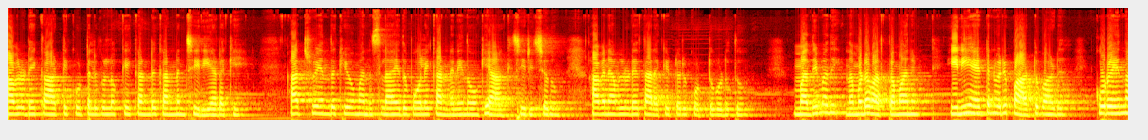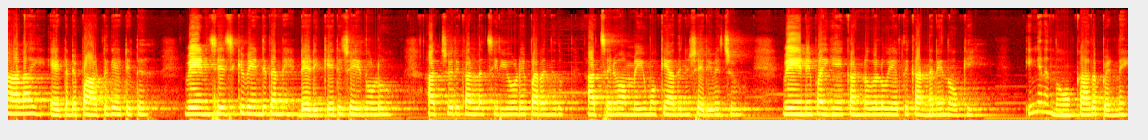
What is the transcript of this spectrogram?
അവളുടെ കാട്ടിക്കൂട്ടലുകളൊക്കെ കണ്ട് കണ്ണൻ ചിരിയടക്കി അച്ചു എന്തൊക്കെയോ മനസ്സിലായതുപോലെ കണ്ണനെ നോക്കി ആക്കി ചിരിച്ചതും അവൻ അവളുടെ തലക്കിട്ടൊരു കൊട്ടുകൊടുത്തു. മതി മതി നമ്മുടെ വർത്തമാനം. ഇനി ഏട്ടൻ ഒരു പാട്ടുപാട് കുറേ നാളായി ഏട്ടന്റെ പാട്ട് കേട്ടിട്ട്. വേണി ചേച്ചിക്ക് വേണ്ടി തന്നെ ഡെഡിക്കേറ്റ് ചെയ്തോളൂ. അച്ചൊരു കള്ളച്ചിരിയോടെ പറഞ്ഞതും അച്ഛനും അമ്മയും ഒക്കെ അതിന് ശരിവെച്ചു. വേണി പയ്യെ കണ്ണുകൾ ഉയർത്തി കണ്ണനെ നോക്കി. ഇങ്ങനെ നോക്കാതെ പെണ്ണേ.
